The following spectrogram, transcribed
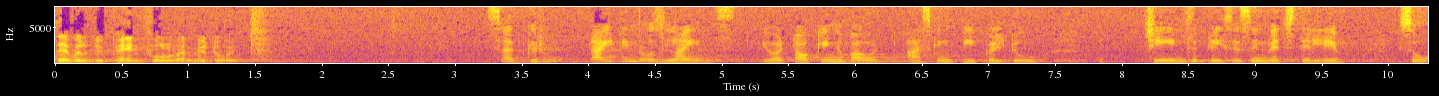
they will be painful when we do it. Sadhguru, right in those lines, you are talking about asking people to change the places in which they live. So,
